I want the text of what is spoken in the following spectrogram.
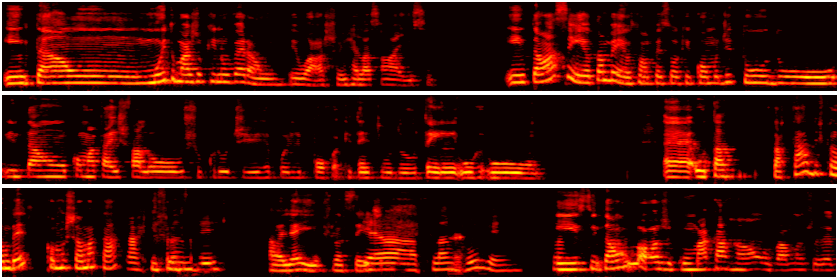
Então, muito mais do que no verão, eu acho, em relação a isso. Então, assim, eu também, eu sou uma pessoa que como de tudo. Então, como a Thaís falou, o chucrute, repolho de porco aqui tem tudo. Tem o, o, é, o tartar de flambé, como chama, tá? Tarte flambé. Olha aí, o francês. É a flambourg. Isso, então, lógico, um macarrão, vamos, é,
